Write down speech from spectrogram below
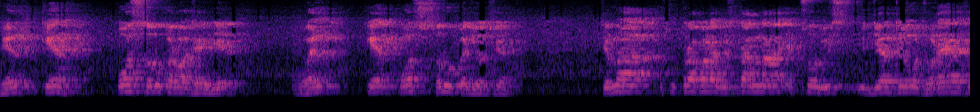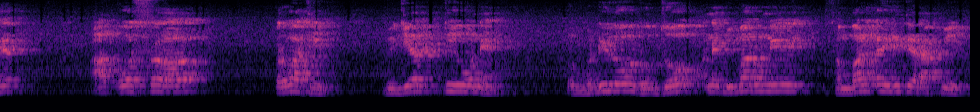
હેલ્થ કેર કોર્સ શરૂ કરવા જઈ છે હેલ્થ કેર કોર્સ શરૂ કર્યો છે. જેમાં સૂત્રાપાડા વિસ્તારના એકસો વીસ વિદ્યાર્થીઓ જોડાયા છે. આ કોર્સ કરવાથી વિદ્યાર્થીઓને વડીલો, વૃદ્ધો અને બીમારોની સંભાળ કઈ રીતે રાખવી?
